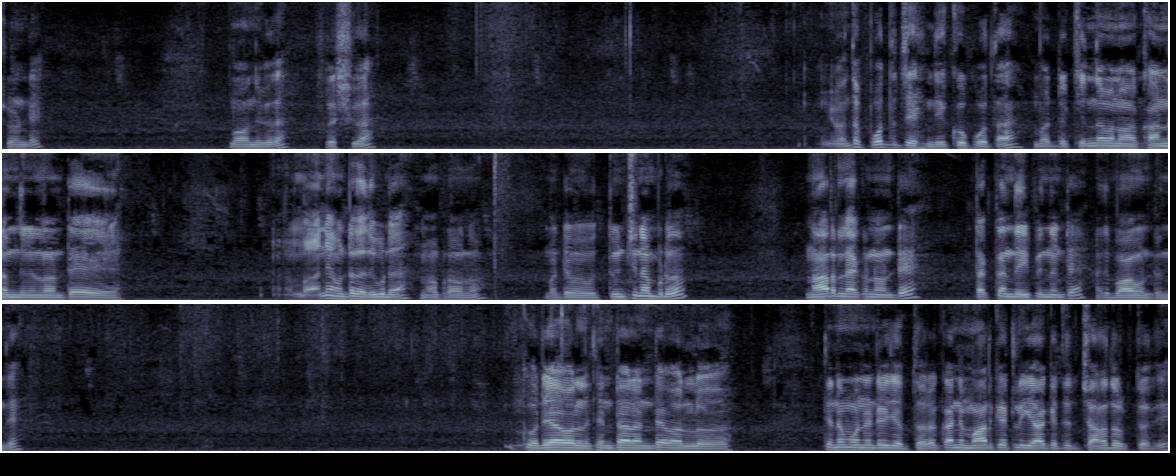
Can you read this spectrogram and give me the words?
చూడండి బాగుంది కదా ఫ్రెష్గా. ఇవంతా పూత చేసింది ఎక్కువ పూత. బట్ కింద మనం ఆ కాండం తినాలంటే బాగానే ఉంటుంది అది కూడా నో ప్రాబ్లం బట్ తుంచినప్పుడు నార లేకుండా ఉంటే టక్కన దిగిపోయిందంటే అది బాగుంటుంది. కొరియా వాళ్ళని తింటారంటే వాళ్ళు తినమన్నట్టుగా చెప్తారు కానీ మార్కెట్లో యాకైతే చాలా దొరుకుతుంది.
